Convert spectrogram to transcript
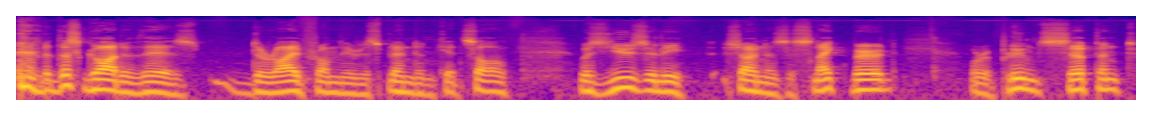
but this god of theirs, derived from the resplendent Quetzal, was usually shown as a snake bird or a plumed serpent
